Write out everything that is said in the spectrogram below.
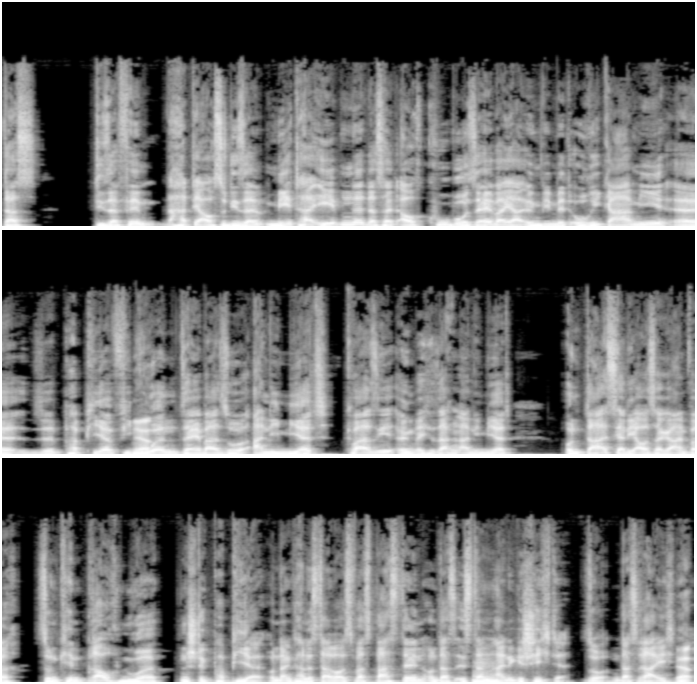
dass dieser Film hat ja auch so diese Metaebene, dass halt auch Kubo selber ja irgendwie mit Origami äh, äh, Papierfiguren selber so animiert, quasi, irgendwelche Sachen animiert. Und da ist ja die Aussage einfach, so ein Kind braucht nur ein Stück Papier und dann kann es daraus was basteln und das ist dann Mhm. eine Geschichte. So, und das reicht. Ja.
